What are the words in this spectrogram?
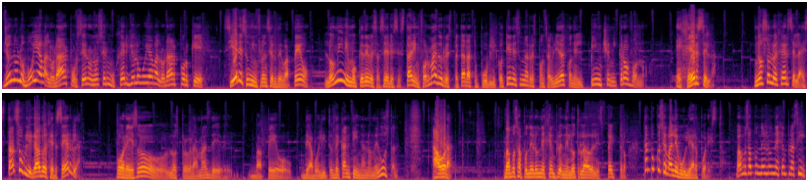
Yo no lo voy a valorar por ser o no ser mujer. Yo lo voy a valorar porque si eres un influencer de vapeo, lo mínimo que debes hacer es estar informado y respetar a tu público. Tienes una responsabilidad con el pinche micrófono. Ejércela. No solo ejércela, estás obligado a ejercerla. Por eso los programas de vapeo de abuelitos de cantina no me gustan. Ahora, vamos a poner un ejemplo en el otro lado del espectro. Tampoco se vale bulear por esto. Vamos a ponerle un ejemplo así.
